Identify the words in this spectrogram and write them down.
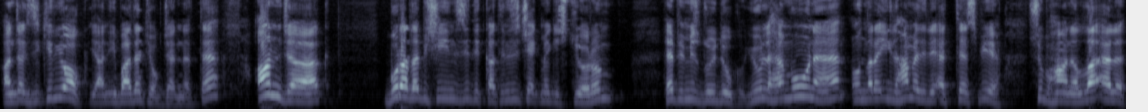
Ancak zikir yok. Yani ibadet yok cennette. Ancak Burada bir şeyinizi dikkatinizi çekmek istiyorum. Hepimiz duyduk. Yulhamune onlara ilham edili et tesbih. Subhanallah el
